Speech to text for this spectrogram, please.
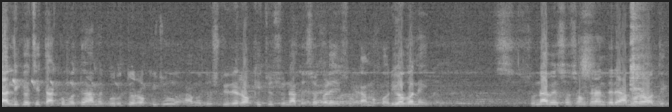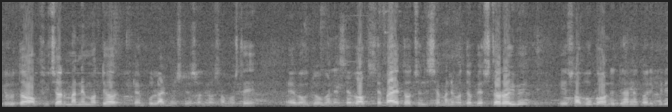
କାଲିକି ଅଛି ତାକୁ ମଧ୍ୟ ଆମେ ଗୁରୁତ୍ୱ ରଖିଛୁ ଆମ ଦୃଷ୍ଟିରେ ରଖିଛୁ ସୁନାବେଶ ବେଳେ ଏସବୁ କାମ କରିହେବ ନାହିଁ ସୁନାବେଶ ସଂକ୍ରାନ୍ତରେ ଆମର ଅଧିକୃତ ଅଫିସରମାନେ ମଧ୍ୟ ଟେମ୍ପୁଲ ଆଡମିନିଷ୍ଟ୍ରେସନର ସମସ୍ତେ ଏବଂ ଯେଉଁମାନେ ସେବକ ସେବାୟତ ଅଛନ୍ତି ସେମାନେ ମଧ୍ୟ ବ୍ୟସ୍ତ ରହିବେ ଏ ସବୁକୁ ଅନୁଧ୍ୟାନ କରିକିରି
